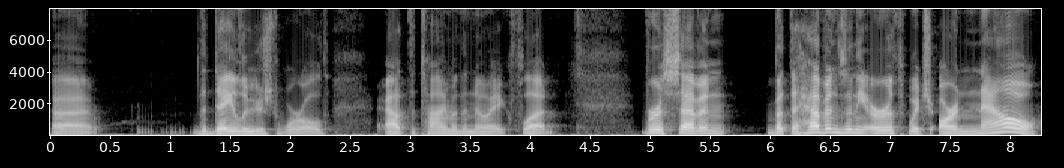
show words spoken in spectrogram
the deluged world at the time of the Noahic flood. Verse 7 but the heavens and the earth, which are now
